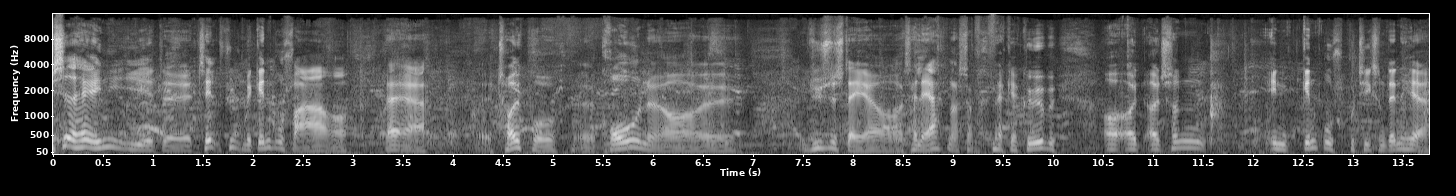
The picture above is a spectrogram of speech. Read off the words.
Vi sidder herinde i et øh, telt fyldt med genbrugsvarer, og der er øh, tøj på øh, krogene og øh, lysestager og tallerkener, som man kan købe. Og, og, og sådan en genbrugsbutik som den her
